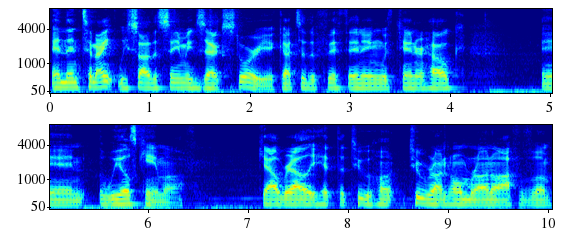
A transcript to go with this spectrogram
And then tonight we saw the same exact story. It got to the fifth inning with Tanner Houck, and the wheels came off. Cal Raleigh hit the two two run home run off of him,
